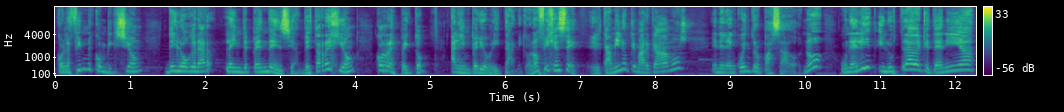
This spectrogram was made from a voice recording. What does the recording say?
con la firme convicción de lograr la independencia de esta región con respecto al imperio británico, ¿no? Fíjense, el camino que marcábamos en el encuentro pasado, ¿no? Una élite ilustrada que tenía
